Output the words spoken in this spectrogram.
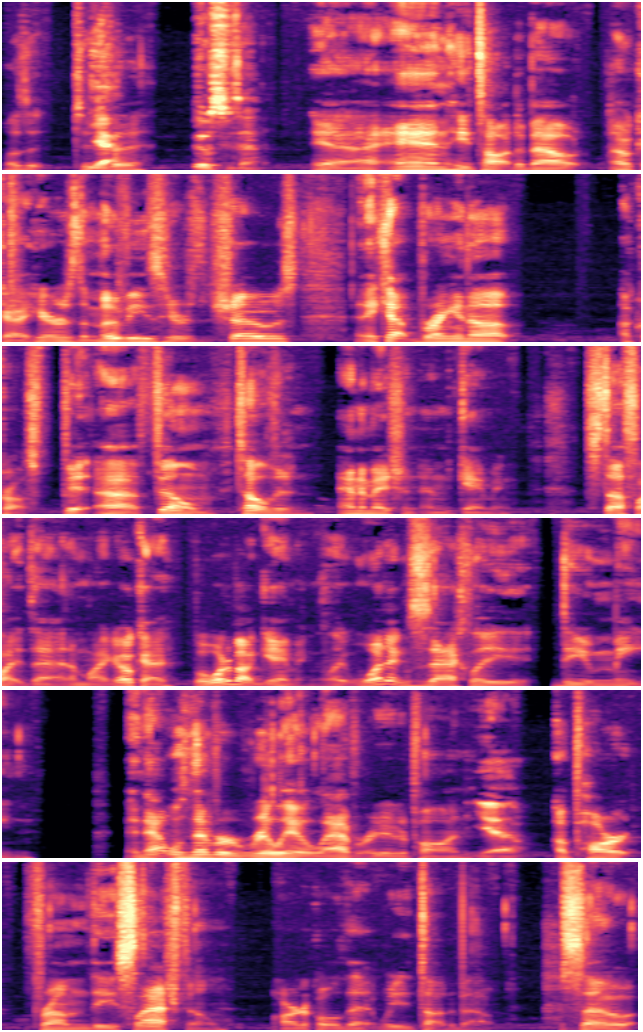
Was it Tuesday? Yeah. Tuesday? It was Suzanne. Yeah, and he talked about okay, here's the movies, here's the shows, and he kept bringing up across fi- uh, film, television, animation, and gaming, stuff like that. I'm like, okay, but what about gaming? Like, what exactly do you mean? And that was never really elaborated upon Yeah, apart from the slash film article that we talked about. So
